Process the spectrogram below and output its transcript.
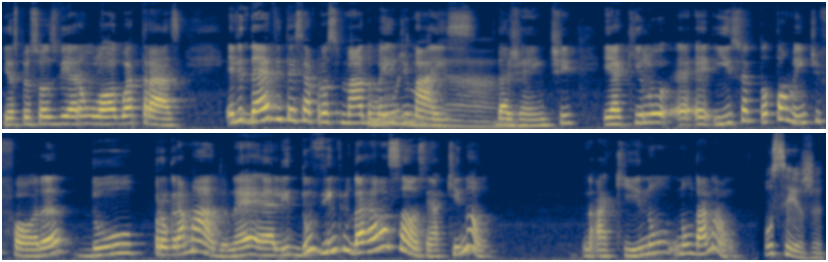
E as pessoas vieram logo atrás. Ele deve ter se aproximado Olha. meio demais da gente. E aquilo, é, é, isso é totalmente fora do programado, né? É ali do vínculo da relação. Assim, aqui não. Aqui não, não dá, não. Ou seja,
